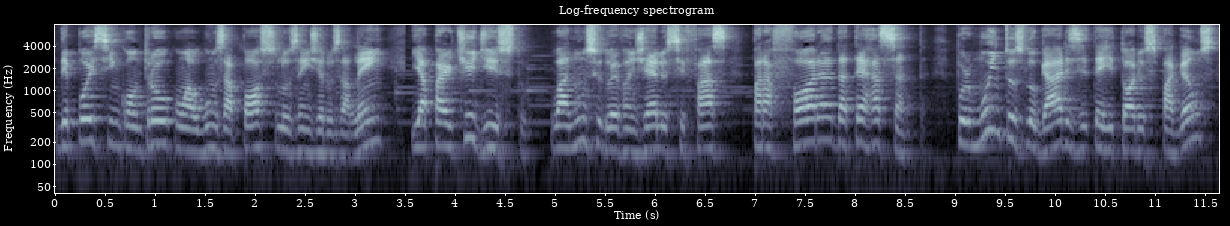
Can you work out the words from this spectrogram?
depois se encontrou com alguns apóstolos em Jerusalém, e a partir disto, o anúncio do evangelho se faz para fora da Terra Santa. Por muitos lugares e territórios pagãos,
